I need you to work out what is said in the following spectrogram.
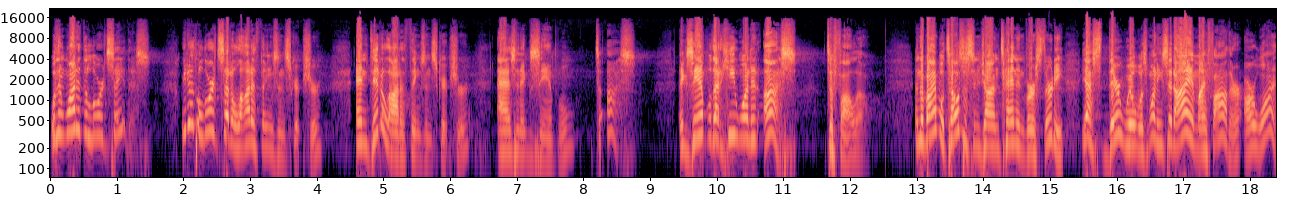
Well, then why did the Lord say this? We know the Lord said a lot of things in Scripture and did a lot of things in Scripture as an example to us. Example that He wanted us to follow. And the Bible tells us in John 10 and verse 30, yes, their will was one. He said, I and my Father are one.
